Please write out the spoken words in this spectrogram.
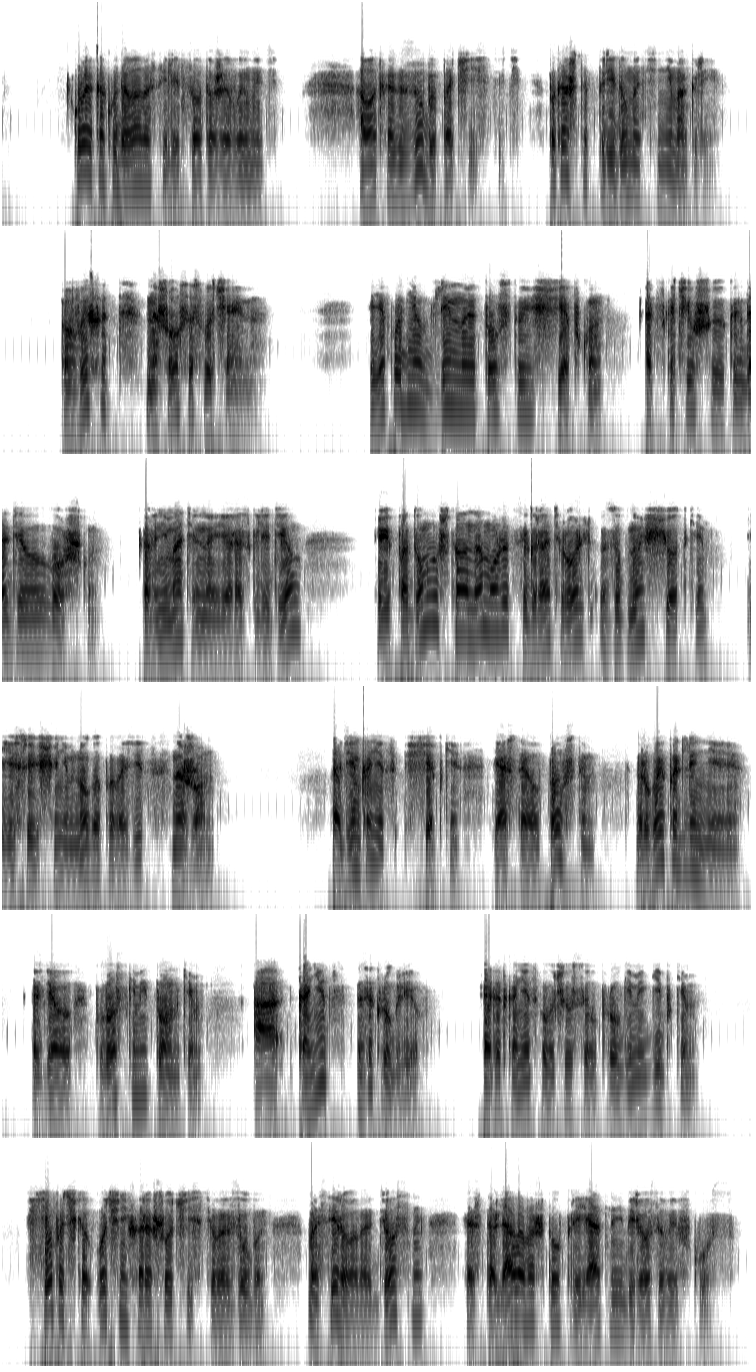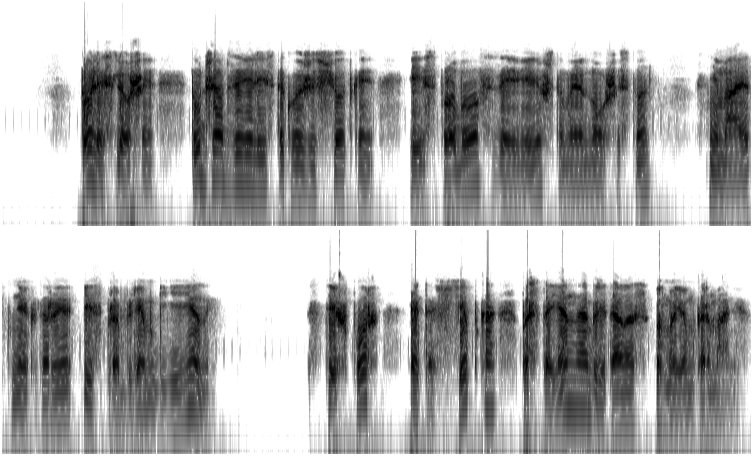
Кое-как удавалось и лицо тоже вымыть. А вот как зубы почистить, пока что придумать не могли. Выход нашелся случайно. Я поднял длинную толстую щепку, отскочившую, когда делал ложку. Внимательно ее разглядел и подумал, что она может сыграть роль зубной щетки, если еще немного повозиться с ножом. Один конец щепки я оставил толстым, другой подлиннее, сделал плоским и тонким, а конец закруглил. Этот конец получился упругим и гибким. Щепочка очень хорошо чистила зубы, массировала десны и оставляла во рту приятный березовый вкус. Толя с Лешей тут же обзавелись такой же щеткой и, испробовав, заявили, что мое новшество снимает некоторые из проблем гигиены. С тех пор эта щепка постоянно обреталась в моем кармане.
